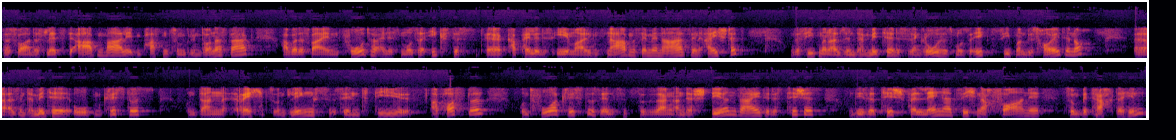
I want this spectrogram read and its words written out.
das war das letzte Abendmahl, eben passend zum Gründonnerstag. Aber das war ein Foto eines Mosaiks des, der Kapelle des ehemaligen Knabenseminars in Eichstätt. Und das sieht man also in der Mitte, das ist ein großes Mosaik, das sieht man bis heute noch. Äh, also in der Mitte oben Christus und dann rechts und links sind die Apostel und vor Christus, er sitzt sozusagen an der Stirnseite des Tisches und dieser Tisch verlängert sich nach vorne zum Betrachter hin,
